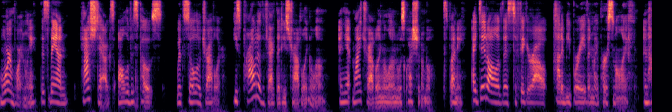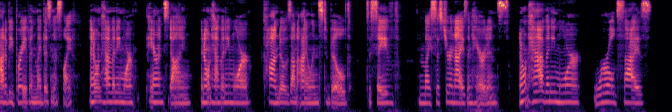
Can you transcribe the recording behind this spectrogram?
More importantly, this man hashtags all of his posts with solo traveler. He's proud of the fact that he's traveling alone. And yet my traveling alone was questionable. It's funny. I did all of this to figure out how to be brave in my personal life and how to be brave in my business life. I don't have any more parents dying. I don't have any more condos on islands to build to save my sister and I's inheritance. I don't have any more world size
